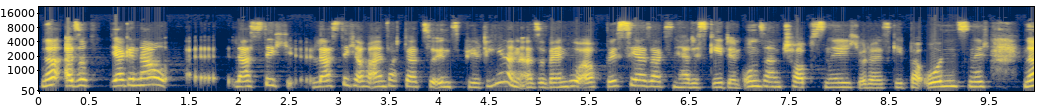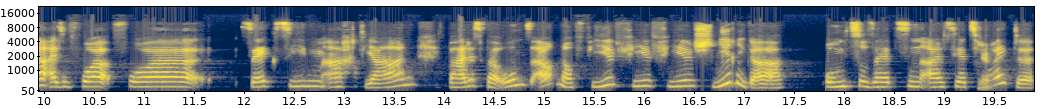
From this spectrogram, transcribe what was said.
Ne? Also ja genau, äh, lass dich, lass dich auch einfach dazu inspirieren. Also wenn du auch bisher sagst, ja, das geht in unseren Jobs nicht oder es geht bei uns nicht. Ne? Also vor, vor sechs, sieben, acht Jahren war das bei uns auch noch viel, viel, viel schwieriger umzusetzen als jetzt Ja. heute.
